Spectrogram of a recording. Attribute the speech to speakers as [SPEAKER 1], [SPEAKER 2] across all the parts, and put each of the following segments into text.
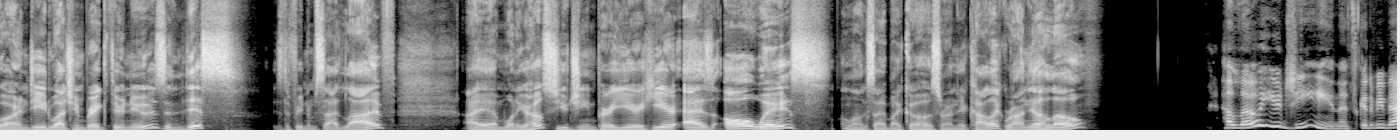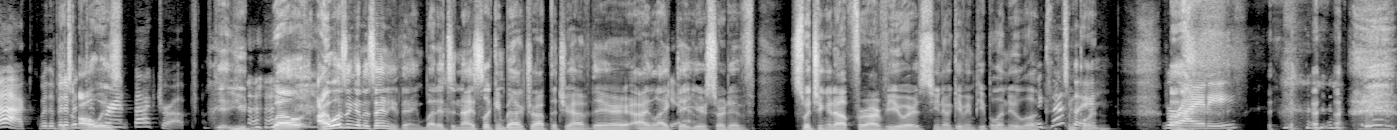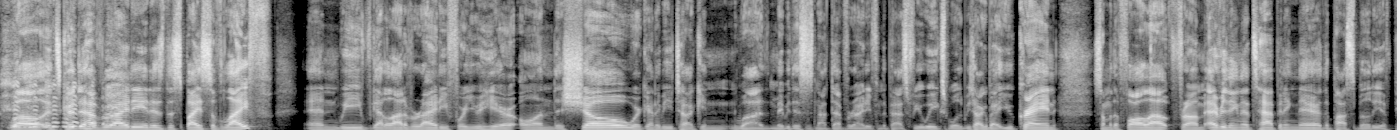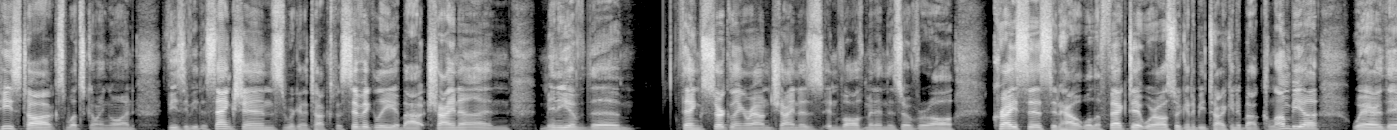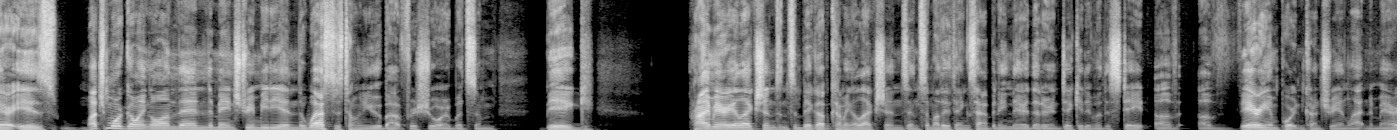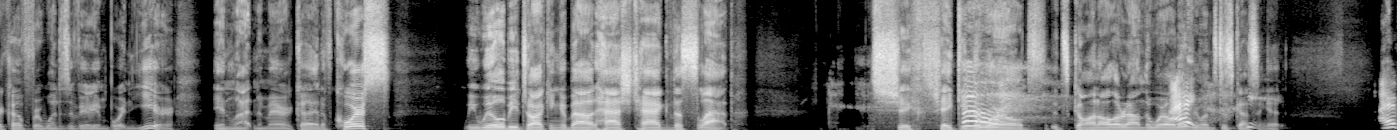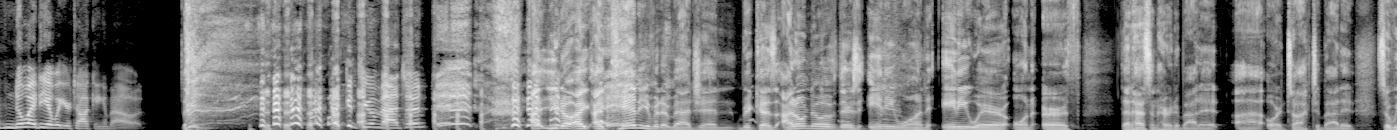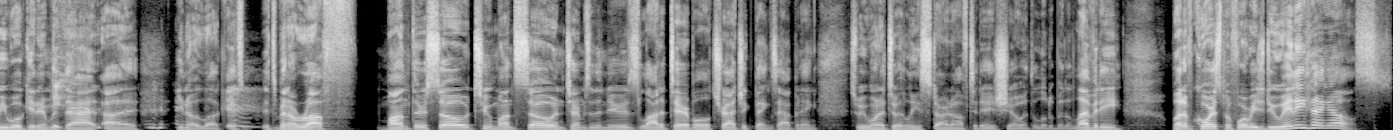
[SPEAKER 1] You are indeed watching Breakthrough News, and this is the Freedom Side Live. I am one of your hosts, Eugene Puryear, here as always, alongside my co host, Rania Khalek. Rania, hello.
[SPEAKER 2] Hello, Eugene. It's good to be back with a bit
[SPEAKER 1] It's
[SPEAKER 2] of a
[SPEAKER 1] always-
[SPEAKER 2] different backdrop.
[SPEAKER 1] You well, I wasn't going to say anything, but it's a nice looking backdrop that you have there. I like that you're sort of switching it up for our viewers. You know, giving people a new look.
[SPEAKER 2] Exactly.
[SPEAKER 1] It's important.
[SPEAKER 2] Variety.
[SPEAKER 1] Uh, well, it's good to have variety. It is the spice of life. And we've got a lot of variety for you here on the show. We're going to be talking, well, maybe this is not that variety from the past few weeks. We'll be talking about Ukraine, some of the fallout from everything that's happening there, the possibility of peace talks, what's going on vis a vis the sanctions. We're going to talk specifically about China and many of the things circling around China's involvement in this overall crisis and how it will affect it. We're also going to be talking about Colombia, where there is much more going on than the mainstream media in the West is telling you about for sure, but some big primary elections and some big upcoming elections and some other things happening there that are indicative of the state of a very important country in Latin America for what is a very important year in Latin America. And of course, we will be talking about hashtag the slap. Sh- shaking the world. It's gone all around the world.
[SPEAKER 2] I-
[SPEAKER 1] Everyone's discussing it.
[SPEAKER 2] I have no idea what you're talking about. Could you imagine?
[SPEAKER 1] I, you know, I, I can't even imagine because I don't know if there's anyone anywhere on earth that hasn't heard about it uh, or talked about it. So we will get in with that. Uh, you know, look, it's it's been a rough month or so, two months so in terms of the news. A lot of terrible, tragic things happening. So we wanted to at least start off today's show with a little bit of levity. But of course, before we do anything else,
